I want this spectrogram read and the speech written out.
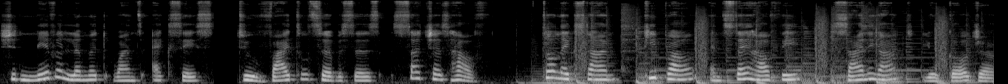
should never limit one's access to vital services such as health. Till next time, keep well and stay healthy. Signing out, your girl Joe.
